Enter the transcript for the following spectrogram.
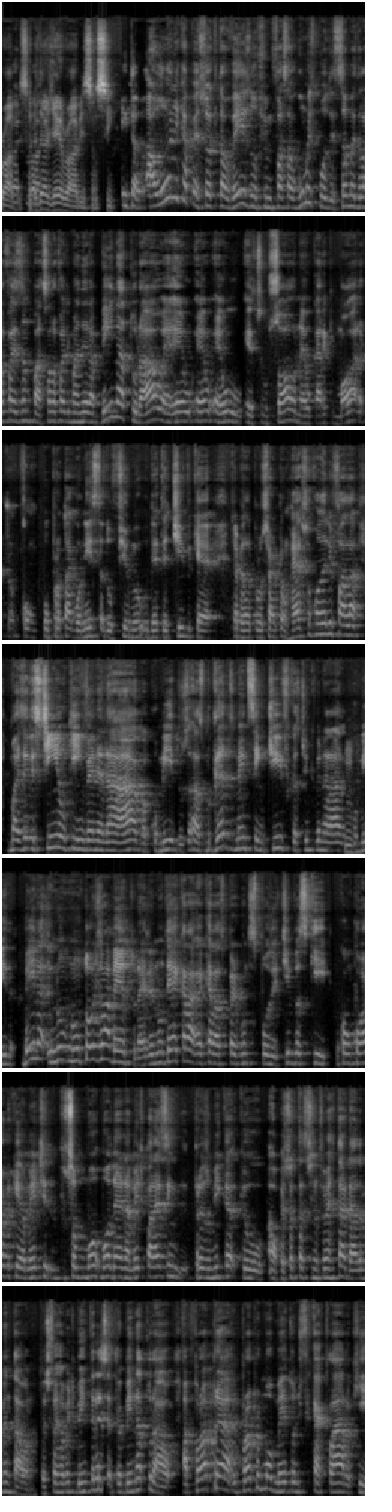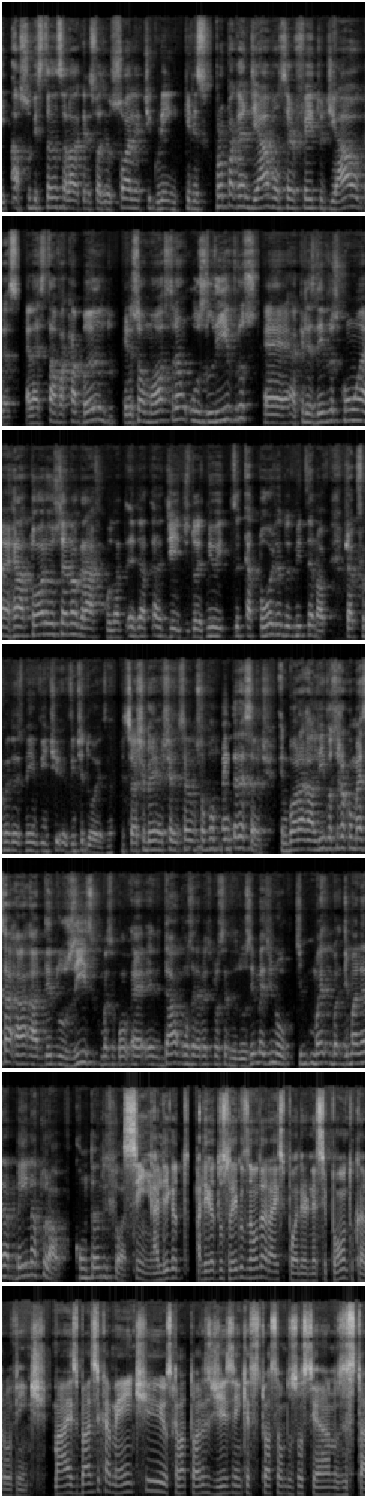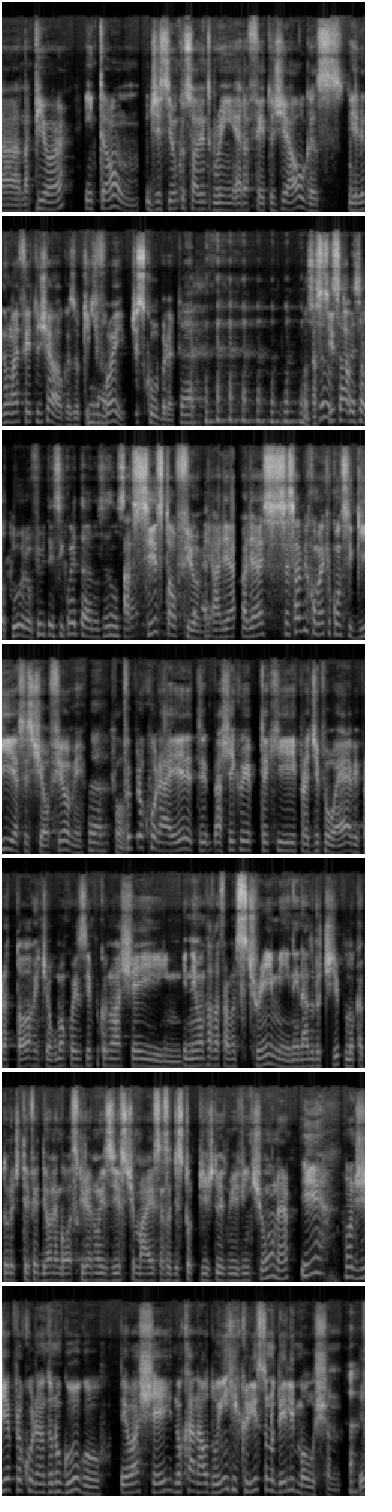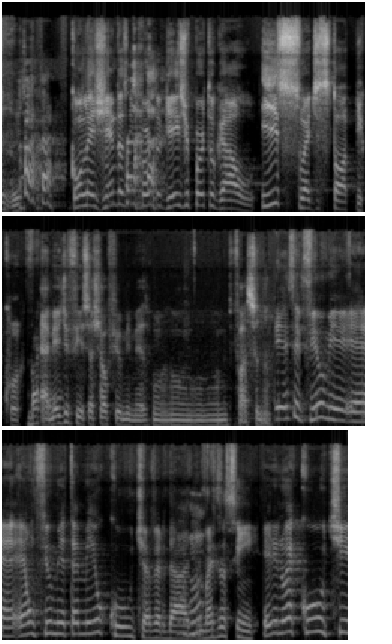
Edward J. Robinson, sim. Então, a única pessoa que talvez no filme faça alguma exposição, mas ela faz ampassão, ela faz de maneira bem natural, é, é, o- é, o- é o, Sol, né? O cara que mora com o protagonista do filme, o detetive, que é interpretado pelo Charlton Heston, quando ele fala, mas eles tinham que envenenar a água, comida, as grandes mentes científicas tinham que envenenar a comida, bem num, num tom de lamento, né? Ele não tem aquela- aquelas perguntas positivas que eu concordo que realmente, são modernamente, parecem presumir que, que o- a pessoa que está assistindo o filme é retardada mental, né? Então isso foi realmente bem interessante, foi bem natural. A própria, o próprio momento onde fica claro que a substância lá que eles faziam, o Soylent Green, que eles propagandeavam ser feito de algas, ela estava acabando, eles só mostram os livros, é, aqueles livros com é, relatório oceanográfico da- de, de 2014 a 2019, já que filme é 2022, né? Isso eu bem, isso é um ponto bem interessante. Embora ali você já começa a, a deduzir, começa a, é, ele dá alguns elementos para você deduzir, mas de novo, de, de maneira bem natural, contando história. Sim, a Liga, a Liga dos Leigos não dará spoiler nesse ponto, caro ouvinte. Mas basicamente os relatórios dizem que a situação dos oceanos está na pior. Então, diziam que o Silent Green era feito de algas, e ele não é feito de algas. O que, que foi? Descubra. Se você não sabe essa altura, o filme tem 50 anos, você não sabe. Assista ao filme. Aliás, aliás, você sabe como é que eu consegui assistir ao filme? É. Fui procurar ele, achei que eu ia ter que ir pra Deep Web, pra Torrent, alguma coisa assim, porque eu não achei em, em nenhuma plataforma de streaming, nem nada do tipo. Locadora de DVD é um negócio que já não existe mais nessa distopia de 2021, né? E um dia, procurando no Google, eu achei no canal do Henri Cristo no Dailymotion, com legendas em português de Portugal. Isso é distópico. É meio difícil achar o filme mesmo. Não muito fácil, não. Esse filme é, é um filme até meio cult, a verdade. Uhum. Mas assim, ele não é cult.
